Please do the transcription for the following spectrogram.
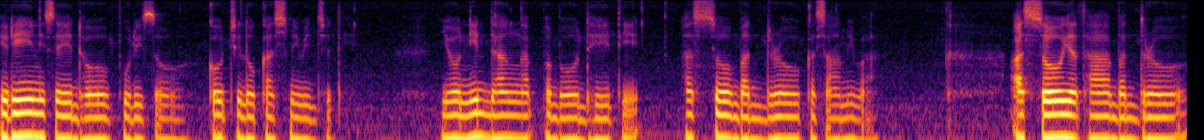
Hirini dho puriso kochi lokasmi vijjati yo nidhang appabodheti asso badro kasamiva asso yatha badro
